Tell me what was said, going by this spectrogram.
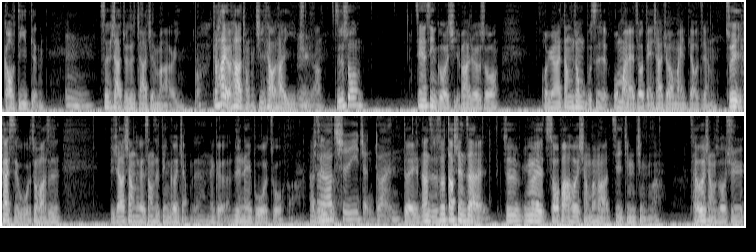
高低点。嗯，剩下就是加减码而已。就他有他的统计，他有他的依据啊。只是说这件事情给我启发，就是说我原来当中不是我买了之后等一下就要卖掉这样。所以一开始我的做法是比较像那个上次斌哥讲的那个日内波的做法，那就要吃一整段。对，那只是说到现在，就是因为手法会想办法自己精进嘛，才会想说去。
